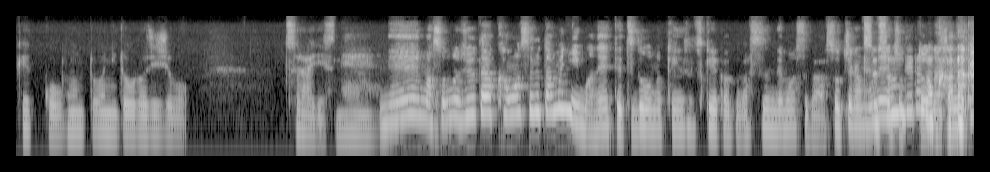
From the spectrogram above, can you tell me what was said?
結構本当に道路事情辛いですね。ねえ、まあその渋滞を緩和するために今ね、鉄道の建設計画が進んでますが、そちらもね、ちょっとななかなか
